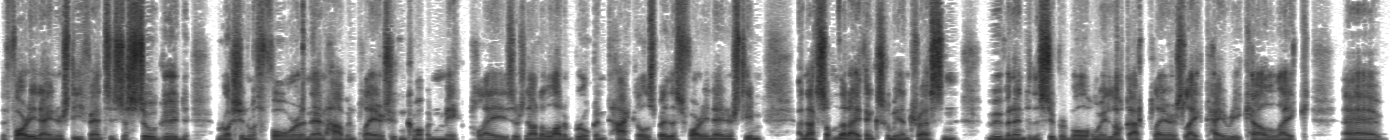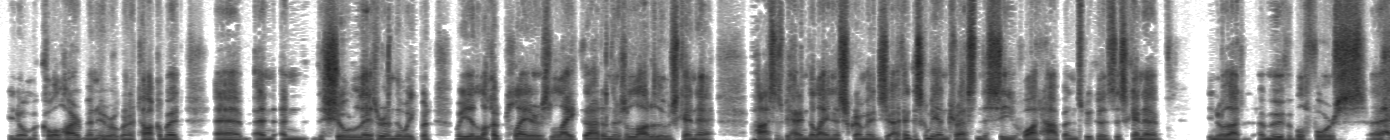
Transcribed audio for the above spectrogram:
the 49ers defense is just so good, rushing with four and then having players who can come up and make plays. There's not a lot of broken tackles by this 49ers team. And that's something that I think is going to be interesting moving into the Super Bowl when we look at players like Tyreek Hill, like uh, you know, Mecole Hardman, who we're going to talk about uh, and, and the show later in the week. But when you look at players like that, and there's a lot of those kind of passes behind the line of scrimmage, I think it's going to be interesting to see what happens because it's kind of you know that immovable force uh,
